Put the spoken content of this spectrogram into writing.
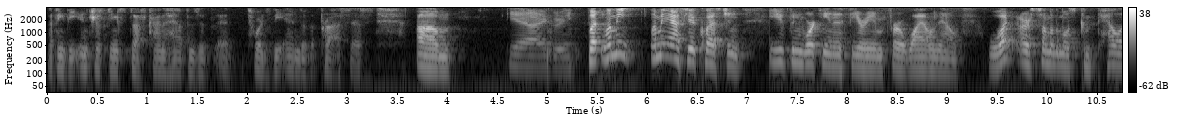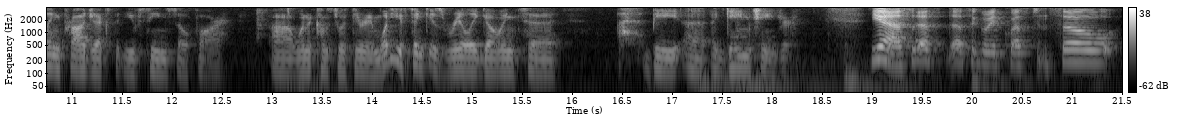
I think the interesting stuff kind of happens at, at, towards the end of the process. Um, yeah, I agree. But let me let me ask you a question. You've been working in Ethereum for a while now. What are some of the most compelling projects that you've seen so far uh, when it comes to Ethereum? What do you think is really going to be a, a game changer? Yeah, so that's that's a great question. So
